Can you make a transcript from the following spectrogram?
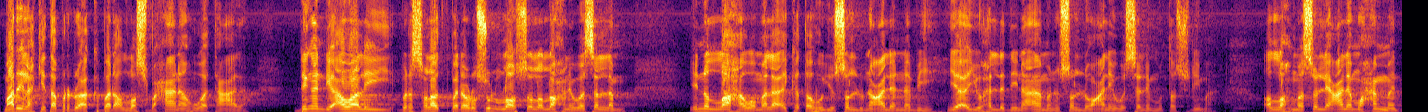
Marilah kita berdoa kepada Allah Subhanahu wa taala dengan diawali bersalawat kepada Rasulullah sallallahu alaihi wasallam Inna Allah wa malaikatahu yusalluna ala nabi ya ayyuhalladhina amanu sallu 'alaihi wa sallimu taslima Allahumma salli 'ala Muhammad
